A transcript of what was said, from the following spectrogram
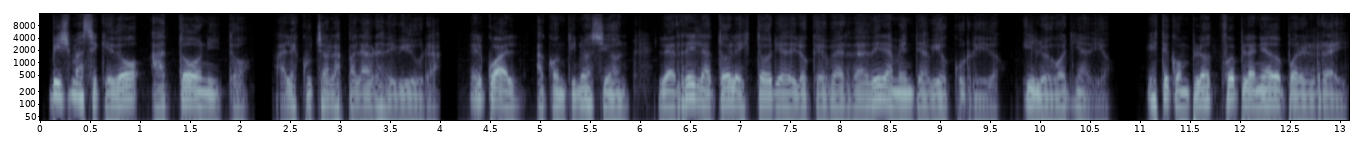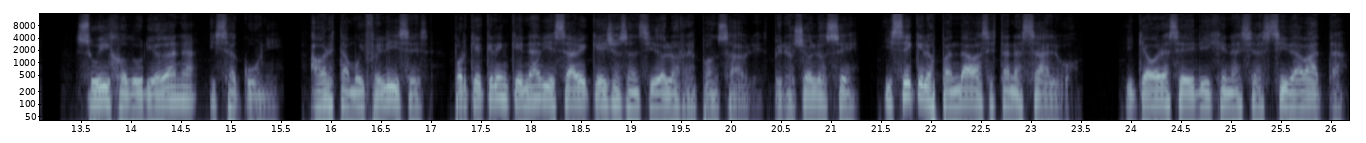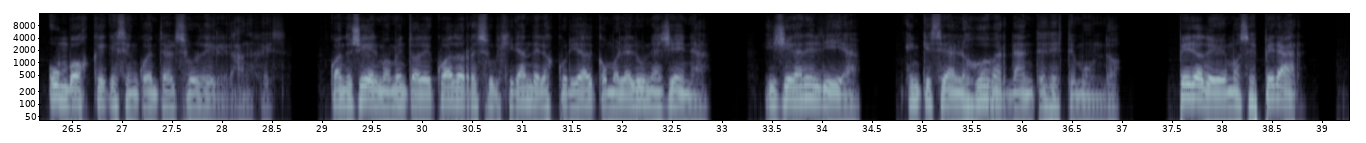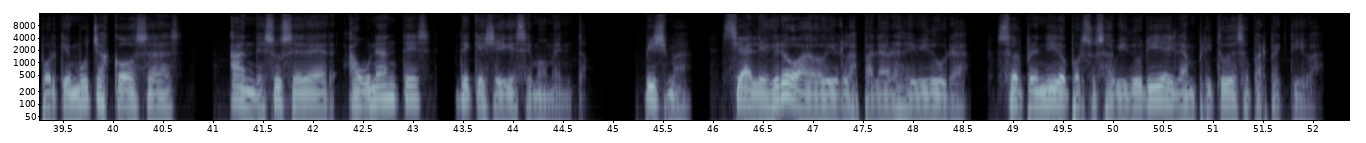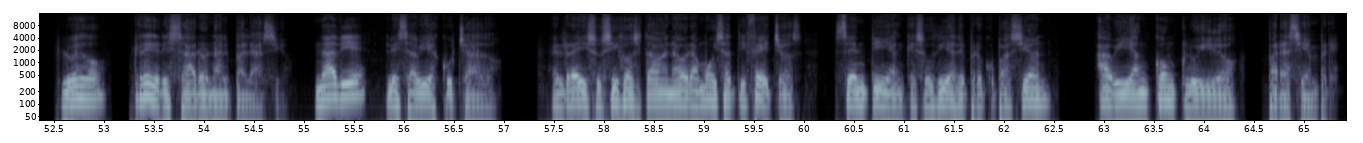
Bhishma se quedó atónito al escuchar las palabras de Vidura el cual, a continuación, le relató la historia de lo que verdaderamente había ocurrido, y luego añadió, este complot fue planeado por el rey, su hijo Duryodhana y Sakuni. Ahora están muy felices porque creen que nadie sabe que ellos han sido los responsables, pero yo lo sé, y sé que los pandavas están a salvo, y que ahora se dirigen hacia Siddhavata, un bosque que se encuentra al sur del Ganges. Cuando llegue el momento adecuado resurgirán de la oscuridad como la luna llena, y llegará el día en que serán los gobernantes de este mundo. Pero debemos esperar, porque muchas cosas han de suceder aún antes de que llegue ese momento. Bhishma se alegró a oír las palabras de Vidura, sorprendido por su sabiduría y la amplitud de su perspectiva. Luego regresaron al palacio. Nadie les había escuchado. El rey y sus hijos estaban ahora muy satisfechos, sentían que sus días de preocupación habían concluido para siempre.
